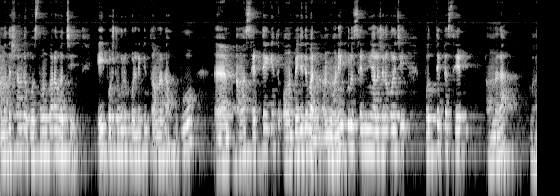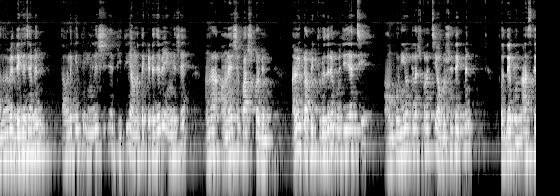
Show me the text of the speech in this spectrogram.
আমাদের সামনে উপস্থাপন করা হচ্ছে, এই প্রশ্নগুলো করলে কিন্তু আপনারা হুবহু আমার সেট থেকে কিন্তু কমন পেয়ে যেতে পারেন। আমি অনেকগুলো সেট নিয়ে আলোচনা করেছি, প্রত্যেকটা সেট আপনারা ভালোভাবে দেখে যাবেন, তাহলে কিন্তু ইংলিশের ভীতি আপনাদের কেটে যাবে, ইংলিশে আপনারা অনায়াসে পাস করবেন। আমি টপিক ধরে ধরে বুঝিয়ে যাচ্ছি, অঙ্ক নিয়েও ক্লাস করাচ্ছি, অবশ্যই দেখবেন। তো দেখুন, আজকে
